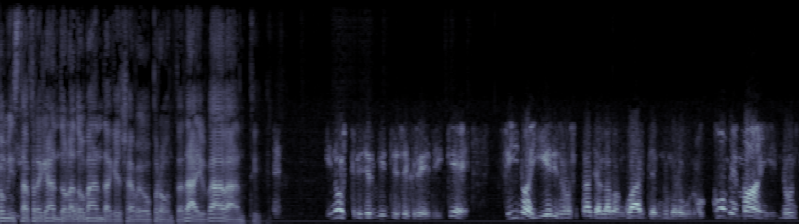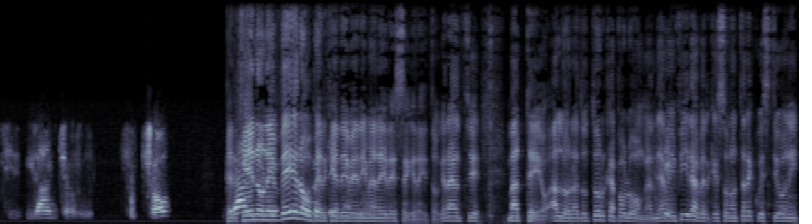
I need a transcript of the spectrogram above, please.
segreti, mi sta fregando la domanda che ci avevo pronta. Dai, va avanti. i nostri servizi segreti che fino a ieri sono stati all'avanguardia numero uno, come mai non si sbilanciano su, su ciò? Perché Grazie non è vero o per perché deve rimanere segreto? Grazie Matteo. Allora, dottor Capolongo, andiamo Sì. in fila perché sono tre questioni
